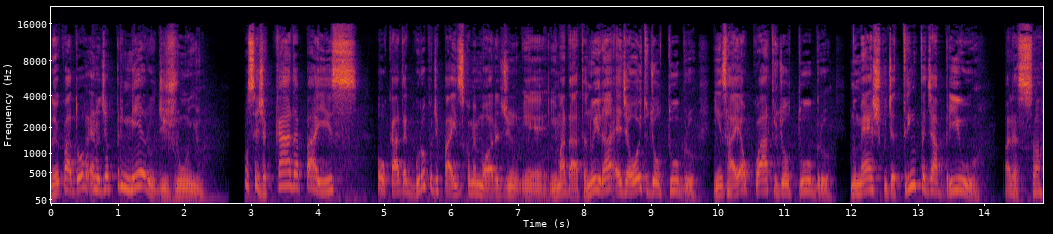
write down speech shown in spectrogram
No Equador, é no dia 1 de junho. Ou seja, cada país ou cada grupo de países comemora de, em uma data. No Irã é dia 8 de outubro, em Israel 4 de outubro, no México dia 30 de abril. Olha só.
